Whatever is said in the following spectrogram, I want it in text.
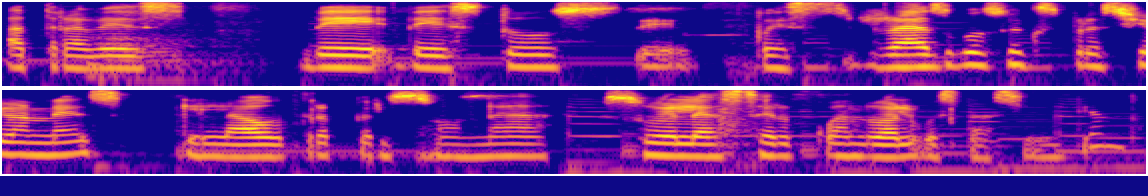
a través estos eh, pues rasgos o expresiones que la otra persona suele hacer cuando algo está sintiendo.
